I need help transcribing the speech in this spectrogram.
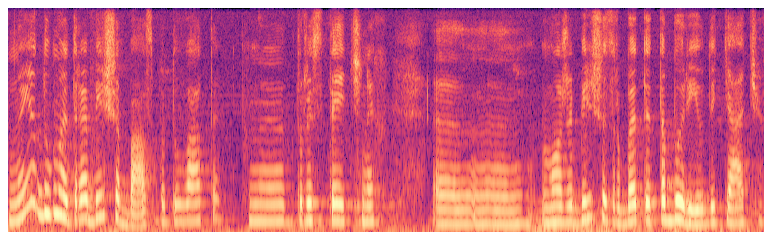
Ну, я думаю, треба більше баз будувати е, туристичних. Е, Може більше зробити таборів дитячих,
